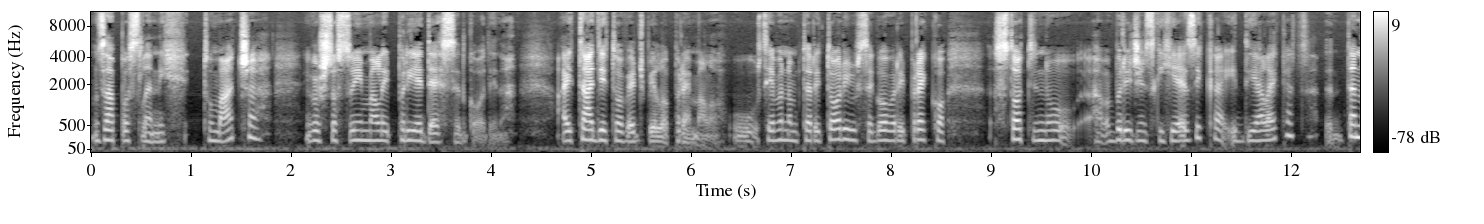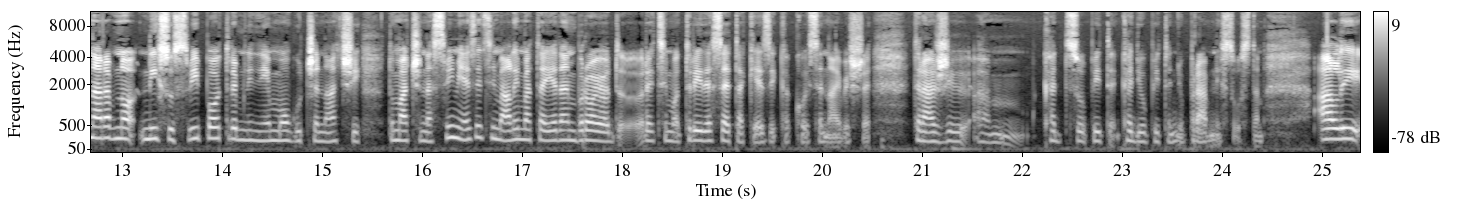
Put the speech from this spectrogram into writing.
zaposlenih tumača nego što su imali prije deset godina. A i tad je to već bilo premalo. U sjevernom teritoriju se govori preko stotinu aboriđinskih jezika i dijalekata. Da naravno nisu svi potrebni, nije moguće naći tumače na svim jezicima, ali ima taj jedan broj od recimo 30 jezika koji se najviše traži um, kad, su, kad je u pitanju pravni sustav. Ali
